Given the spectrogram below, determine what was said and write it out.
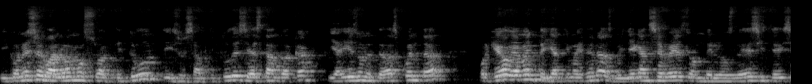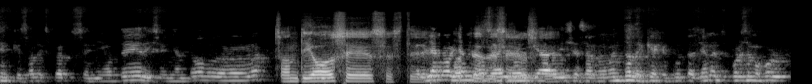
Y con eso evaluamos su actitud y sus aptitudes ya estando acá. Y ahí es donde te das cuenta porque obviamente, ya te imaginas, me llegan CVs donde los lees y te dicen que son expertos en IoT, diseñan todo, bla, bla, bla. Son dioses, este. Pero ya no, ya no, o sea, ya dices al momento de que ejecutas, ya no, por eso mejor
